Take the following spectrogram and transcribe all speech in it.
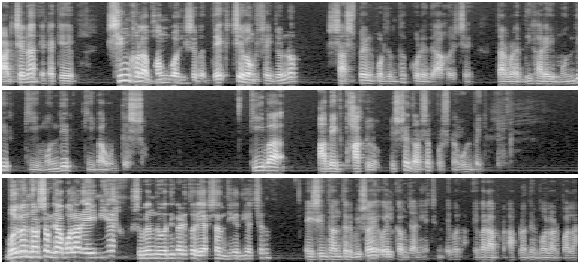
পারছে না। এটাকে শৃঙ্খলা ভঙ্গ হিসেবে দেখছে এবং সেই জন্য সাসপেন্ড পর্যন্ত করে দেওয়া হয়েছে। তার মানে দীঘার এই মন্দির কি মন্দির, কি বা উদ্দেশ্য? কি বা আবেগ থাকল? নিশ্চয়ই দর্শক প্রশ্ন উঠবেই। বলবেন দর্শক, যা বলার এই নিয়ে শুভেন্দু অধিকারী তো রিয়াকশন দিয়ে দিয়েছেন। এই সিদ্ধান্তের বিষয়ে ওয়েলকাম জানিয়েছেন। এবং এবার আপ- আপনাদের বলার পালা।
